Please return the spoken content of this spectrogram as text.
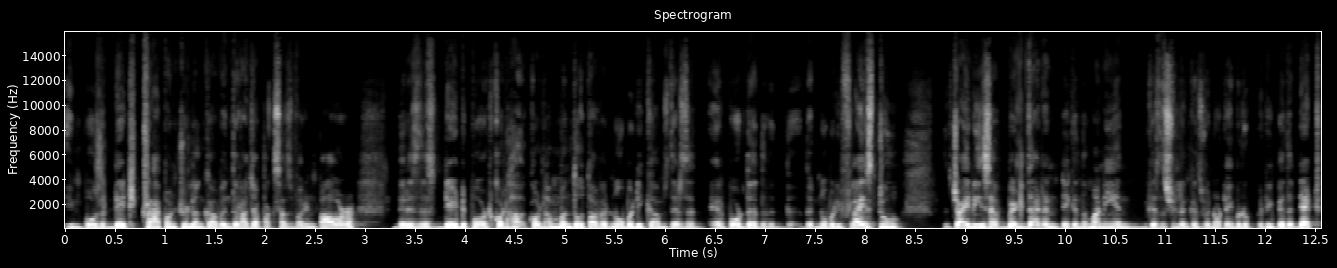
impose a debt trap on Sri Lanka when the Rajapaksas were in power. There is this dead port called called Hambantota where nobody comes. There's an airport there that, that, nobody flies to. The Chinese have built that and taken the money, and because the Sri Lankans were not able to repay the debt,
